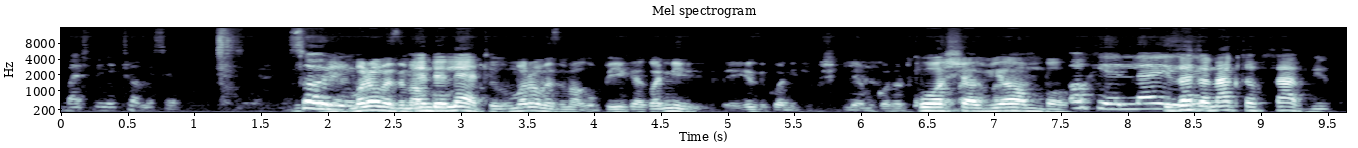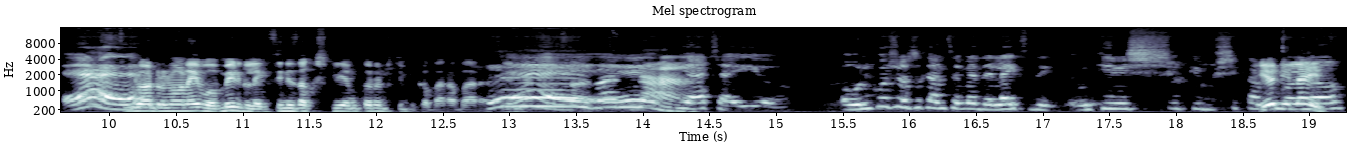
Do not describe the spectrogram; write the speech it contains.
but venye tu amesema sorry Mbona umesema Endelea tu. Mbona umesema kupika? Kwani siwezi kuwa nikikushikilia mkono tukipita Kuosha vyombo. okay like Is that an act of service? eh Kuna watu wanaona hivyo, mimi like sinaweza kushikilia mkono tukivuka barabara. Eh, bana. pia hata hiyo Oh, ulikuwa tunataka niseme the light thing. Ukinish- ukimshika Hiyo ni light. mkono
